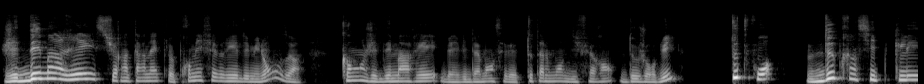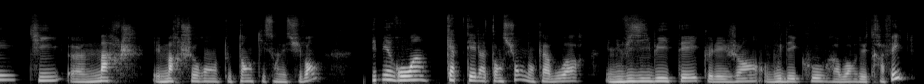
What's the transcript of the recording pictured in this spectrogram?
J'ai démarré sur Internet le 1er février 2011. Quand j'ai démarré, bien évidemment, c'était totalement différent d'aujourd'hui. Toutefois, deux principes clés qui euh, marchent et marcheront en tout temps, qui sont les suivants. Numéro un, capter l'attention, donc avoir une visibilité, que les gens vous découvrent, avoir du trafic.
